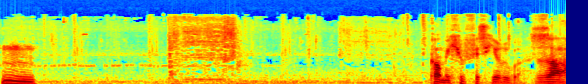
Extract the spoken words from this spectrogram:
Hm. Komm, ich hüpfe jetzt hier rüber. So.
